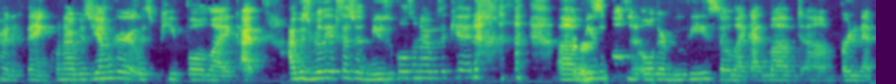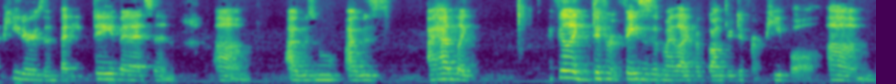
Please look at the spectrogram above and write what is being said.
try to think. When I was younger, it was people like I. I was really obsessed with musicals when I was a kid. um, Sure. Musicals and older movies. So like I loved um, Bernadette Peters and Bette Davis, and um, I was I was I had like I feel like different phases of my life. I've gone through different people. Um,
